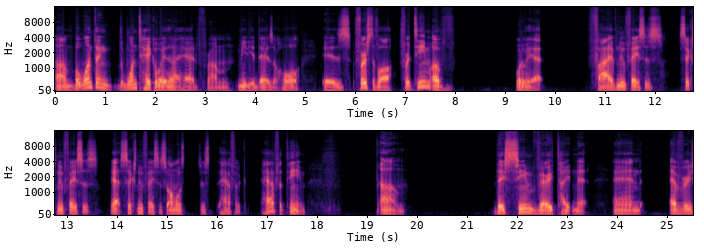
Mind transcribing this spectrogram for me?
Um, but one thing, the one takeaway that I had from media day as a whole is, first of all, for a team of what are we at? Five new faces, six new faces. Yeah, six new faces. So almost just half a half a team. Um, they seem very tight knit, and every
